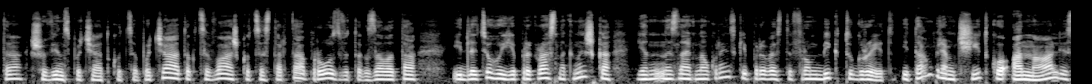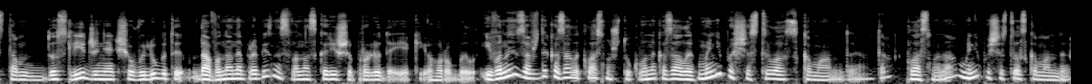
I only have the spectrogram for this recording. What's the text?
та що він спочатку це початок, це важко, це стартап, розвиток, золота. І для цього є прекрасна книжка. Я не знаю, як на українській перевести From Big to Great. І там прям чітко аналіз, там дослідження, якщо ви любите. Да, вона не про бізнес, вона скоріше про людей, які його робили. І вони завжди казали класну штуку. Вони казали: мені пощастило з командою. Так? Класно, да? Мені пощастило з командою.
